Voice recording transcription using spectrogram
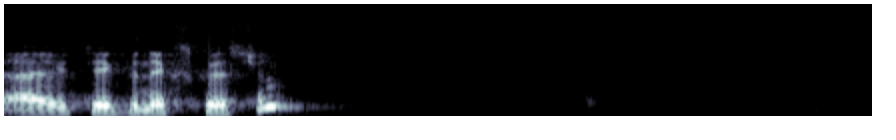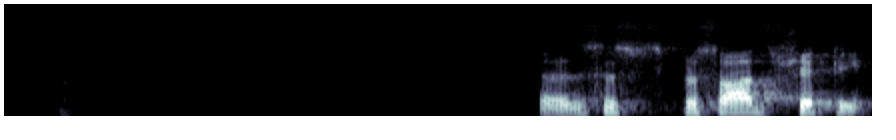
I take the next question. Uh, this is Prasad Shetty.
